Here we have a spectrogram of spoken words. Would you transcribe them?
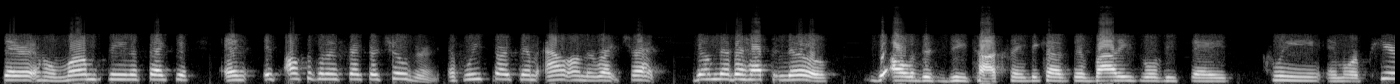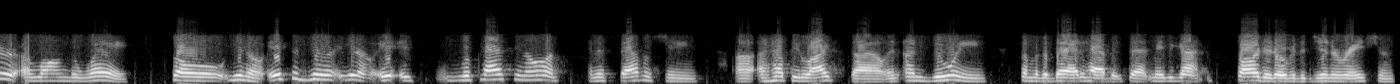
stay-at-home moms being affected, and it's also going to affect our children. If we start them out on the right track, they'll never have to know all of this detoxing because their bodies will be stayed clean and more pure along the way. So you know, it's a you know, it, it's we're passing on and establishing uh, a healthy lifestyle and undoing some of the bad habits that maybe got started over the generations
